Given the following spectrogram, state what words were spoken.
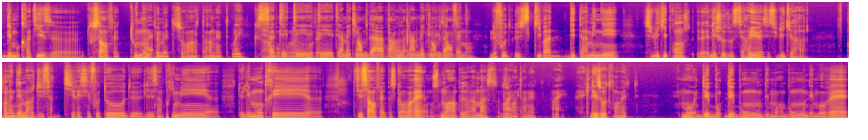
démocratise euh, tout ça, en fait. Tout le monde Ouais. peut mettre sur Internet. Oui, ça bon t'es, un mec lambda parmi Voilà. plein de mecs lambda en fait. Le photo- ce qui va déterminer celui qui prend les choses au sérieux, c'est celui qui va prendre la démarche de faire tirer ses photos, de, de les imprimer, euh, de les montrer. euh. C'est ça en fait, parce qu'en vrai, on se noie un peu dans la masse Ouais. sur Internet. Ouais. Avec les autres en fait. Des bons, des bons, des moins bons, des mauvais.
